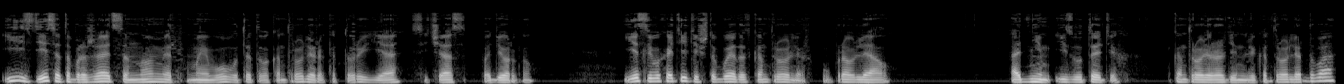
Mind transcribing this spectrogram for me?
И здесь отображается номер моего вот этого контроллера, который я сейчас подергал. Если вы хотите, чтобы этот контроллер управлял одним из вот этих контроллер 1 или контроллер 2,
